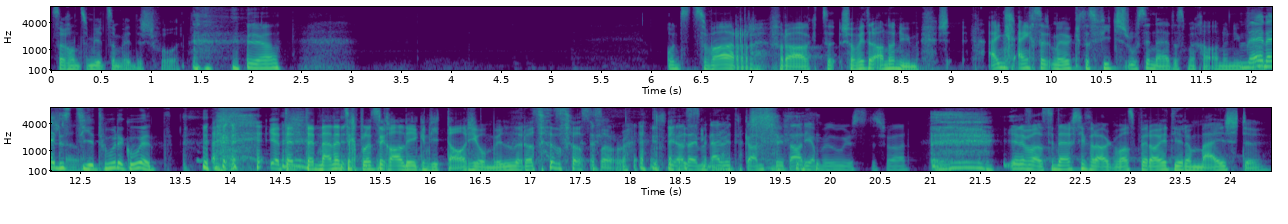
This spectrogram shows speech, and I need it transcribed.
So kommt es mir zumindest vor. ja. Und zwar fragt, schon wieder anonym. Eigentlich, eigentlich sollte man wirklich das Feature rausnehmen, dass man kann anonym Nein, nein, Fragen das stellen zieht hure gut. Ja, dann, dann nennen sich plötzlich alle irgendwie Dario Müller oder so. so, so Ja, da haben wir dann wieder ganz viel Daria Müller, das ist wahr. Jedenfalls, die nächste Frage. Was bereut ihr am meisten?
